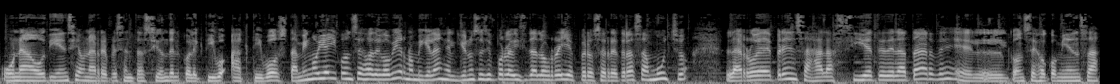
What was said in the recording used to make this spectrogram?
una audiencia, una representación del colectivo Activos. También hoy hay Consejo de Gobierno, Miguel Ángel. Yo no sé si por la visita a los Reyes, pero se retrasa mucho. La rueda de prensa es a las 7 de la tarde, el Consejo comienza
